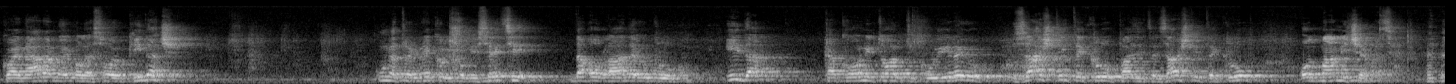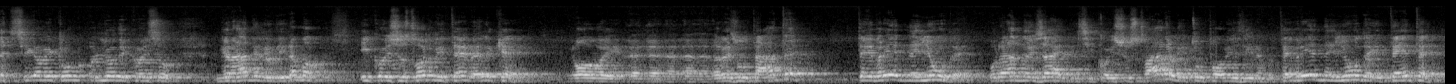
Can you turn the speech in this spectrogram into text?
koja je naravno imala svoj kidač unatrag nekoliko mjeseci da ovladaju klubom i da, kako oni to artikuliraju, zaštite klub, pazite, zaštite klub od mamićevaca. Svi ovi ljudi koji su gradili Dinamo i koji su stvorili te velike ovaj, e, e, e, rezultate, te vrijedne ljude u radnoj zajednici koji su stvarali tu povijest te vrijedne ljude i tete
